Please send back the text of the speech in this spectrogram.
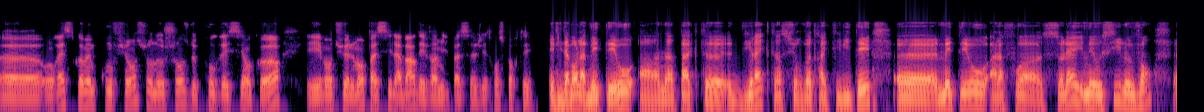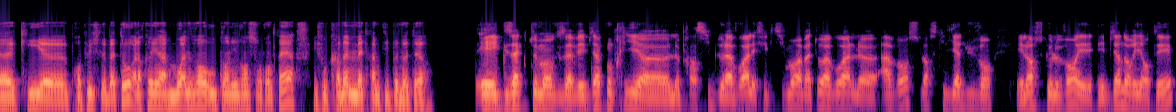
Euh, on reste quand même confiant sur nos chances de progresser encore et éventuellement passer la barre des 20 000 passagers transportés. Évidemment, la météo a un impact euh, direct hein, sur votre activité. météo à la fois soleil, mais aussi le vent qui propulse le bateau. Alors quand il y a moins de vent ou quand les vents sont contraires, il faut quand même mettre un petit peu de moteur. Exactement, vous avez bien compris euh, le principe de la voile. Effectivement, un bateau à voile euh, avance lorsqu'il y a du vent et lorsque le vent est, bien orienté.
